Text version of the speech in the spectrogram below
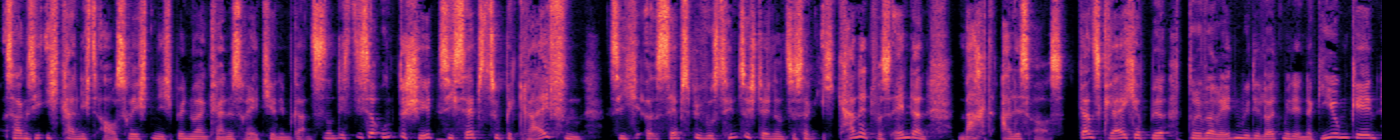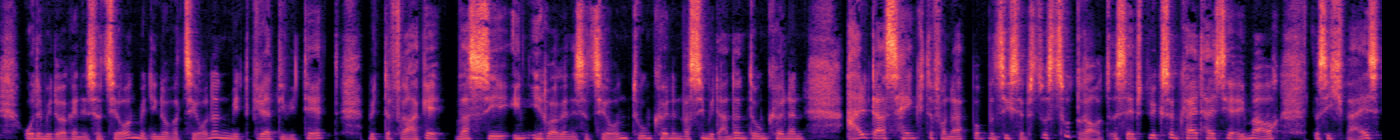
sagen Sie, ich kann nichts ausrichten, ich bin nur ein kleines Rädchen im Ganzen. Und ist dieser Unterschied, sich selbst zu begreifen, sich äh, selbstbewusst hinzustellen und zu sagen, ich kann etwas ändern, macht alles aus. Ganz gleich, ob wir darüber reden, wie die Leute mit Energie umgehen oder mit Organisation, mit Innovationen, mit Kreativität, mit der Frage, was sie in ihrer Organisation tun können, was sie mit anderen tun können. All das hängt davon ab, ob man sich selbst was zutraut. Selbstwirksamkeit heißt ja immer auch, dass ich weiß,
